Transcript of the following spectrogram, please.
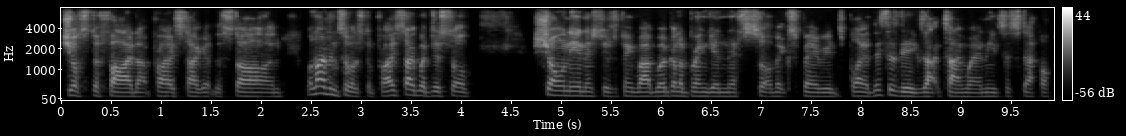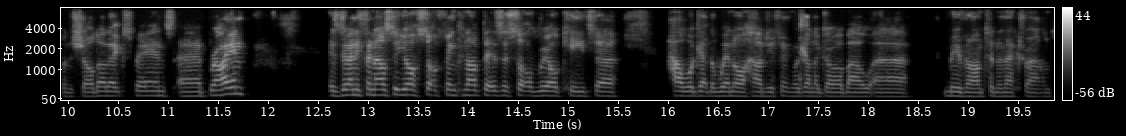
justify that price tag at the start, and well, not even so much the price tag, but just sort of showing the initiative to think about we're going to bring in this sort of experienced player. This is the exact time where he needs to step up and show that experience. Uh, Brian, is there anything else that you're sort of thinking of that is a sort of real key to how we'll get the win, or how do you think we're going to go about uh, moving on to the next round?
